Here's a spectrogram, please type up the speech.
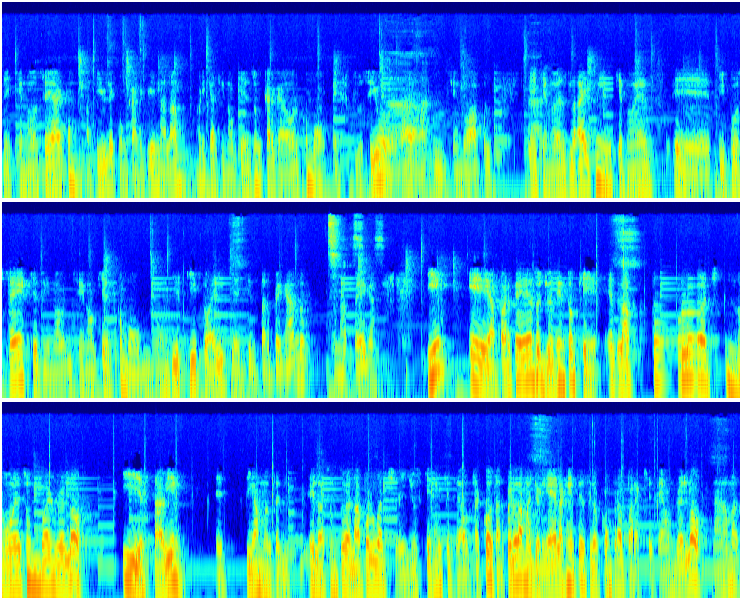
de que no sea compatible con carga inalámbrica, sino que es un cargador como exclusivo, ¿verdad? Apple, siendo Apple, eh, que no es Lightning, que no es eh, tipo C, que sino, sino que es como un, disquito ahí que hay que estar pegando, una pega. Y aparte de eso, yo siento que el Apple Watch no es un buen reloj y está bien digamos, el, el, asunto del Apple Watch, ellos quieren que sea otra cosa, pero la mayoría de la gente se lo compra para que sea un reloj, nada más.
